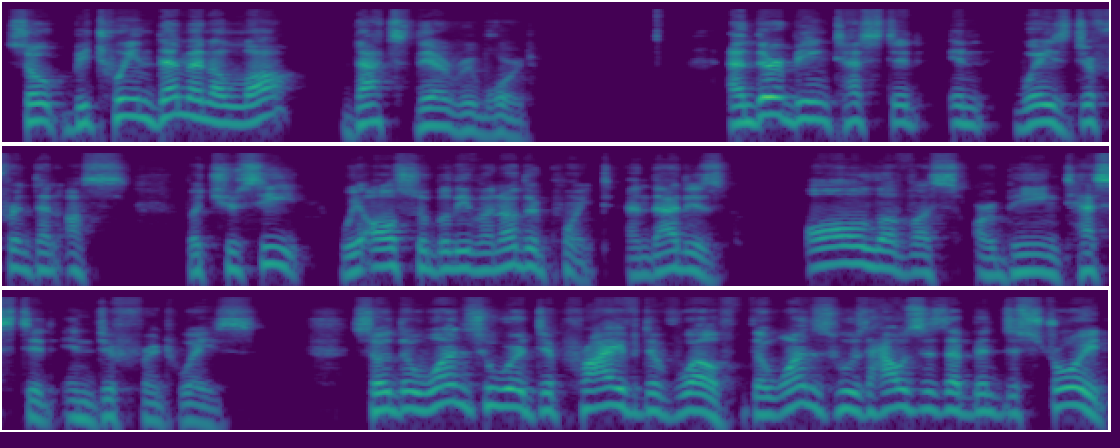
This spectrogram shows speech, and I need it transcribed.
So, between them and Allah, that's their reward and they're being tested in ways different than us. But you see, we also believe another point, and that is all of us are being tested in different ways. So the ones who were deprived of wealth, the ones whose houses have been destroyed,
